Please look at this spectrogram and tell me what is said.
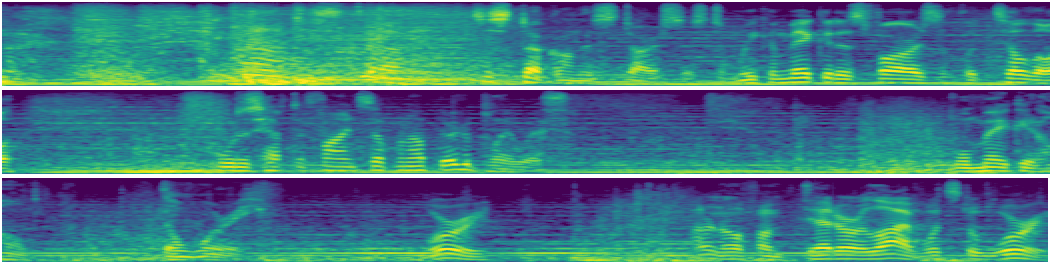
Uh, just, uh, just stuck on this star system. We can make it as far as the flotilla. We'll just have to find something up there to play with. We'll make it home. Don't worry. Worried? I don't know if I'm dead or alive. What's the worry?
